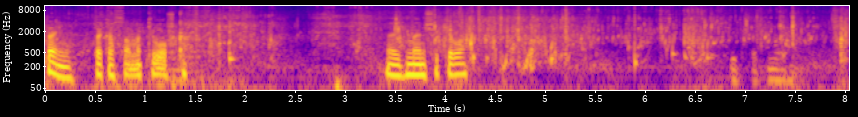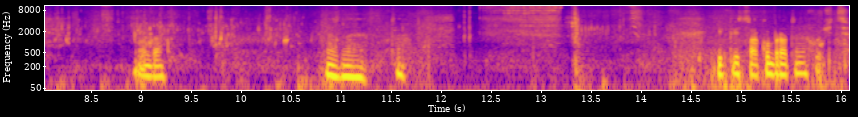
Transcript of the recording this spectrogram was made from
Та ні, така сама кілошка. Навіть менше кіла. Ну да. Не знаю. То. І піцаку брати не хочеться.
